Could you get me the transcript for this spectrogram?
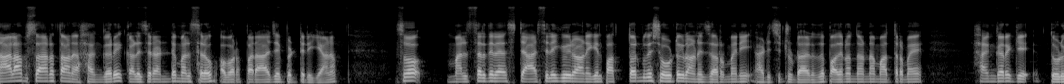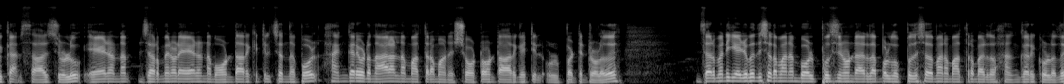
നാലാം സ്ഥാനത്താണ് ഹംഗറി. കളിച്ച രണ്ട് മത്സരവും അവർ പരാജയപ്പെട്ടിരിക്കുകയാണ്. സോ മത്സരത്തിലെ സ്റ്റാറ്റ്സിലേക്ക് വരുവാണെങ്കിൽ പത്തൊൻപത് ഷോട്ടുകളാണ് ജർമ്മനി അടിച്ചിട്ടുണ്ടായിരുന്നത്. പതിനൊന്നെണ്ണം മാത്രമേ ഹംഗറിക്ക് തൊടുക്കാൻ സാധിച്ചുള്ളൂ. ഏഴെണ്ണം ജർമ്മനിയുടെ ഏഴെണ്ണം ഓൺ ടാർഗറ്റിൽ ചെന്നപ്പോൾ ഹംഗറിയുടെ നാലെണ്ണം മാത്രമാണ് ഷോട്ട് ഓൺ ടാർഗറ്റിൽ ഉൾപ്പെട്ടിട്ടുള്ളത്. ജർമ്മനിക്ക് എഴുപത് ശതമാനം ബോൾ പൊസിഷൻ ഉണ്ടായിരുന്നപ്പോൾ മുപ്പത് ശതമാനം മാത്രമായിരുന്നു ഹംഗറിക്കുള്ളത്.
